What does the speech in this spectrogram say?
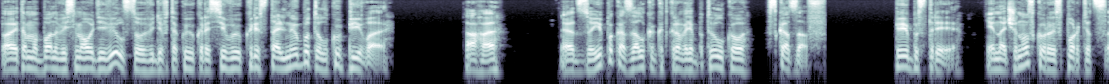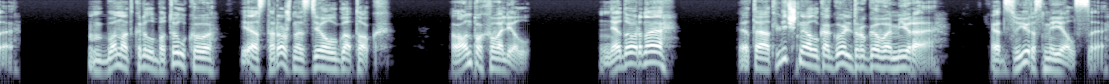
Поэтому Бон весьма удивился, увидев такую красивую кристальную бутылку пива. «Ага». Эдзуи показал, как открывать бутылку, сказав. «Пей быстрее, иначе оно скоро испортится». Бон открыл бутылку и осторожно сделал глоток. Он похвалил. «Недурно. Это отличный алкоголь другого мира». Эдзуи рассмеялся.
